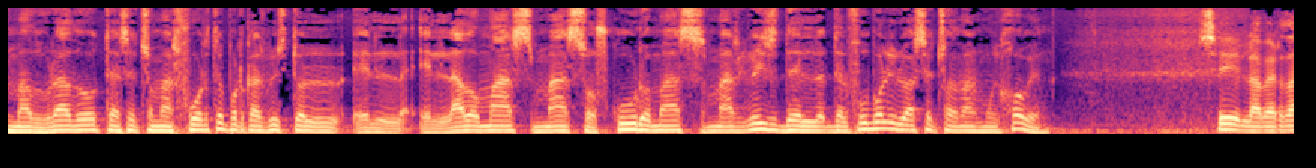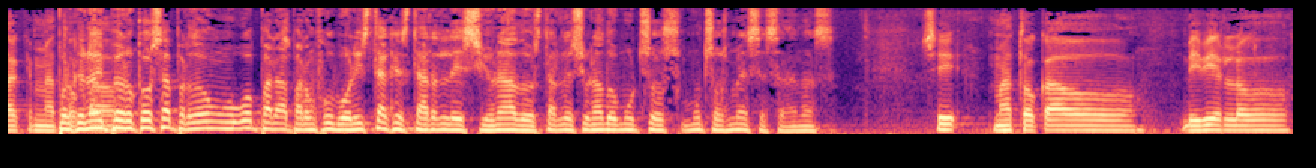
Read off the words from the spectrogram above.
madurado, te has hecho más fuerte porque has visto el, el, el lado más, más oscuro, más, más gris del, del, fútbol y lo has hecho además muy joven. Sí, la verdad que me ha Porque tocado... no hay peor cosa, perdón, Hugo, para, para un futbolista que estar lesionado, estar lesionado muchos, muchos meses además. Sí, me ha tocado vivirlo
